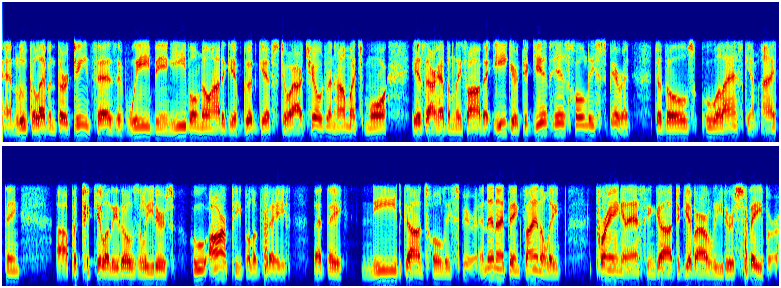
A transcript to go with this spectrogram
And Luke 11:13 says, "If we, being evil, know how to give good gifts to our children, how much more is our heavenly Father eager to give His Holy Spirit to those who will ask Him?" I think, uh, particularly those leaders who are people of faith, that they need God's Holy Spirit. And then I think, finally, praying and asking God to give our leaders favor.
